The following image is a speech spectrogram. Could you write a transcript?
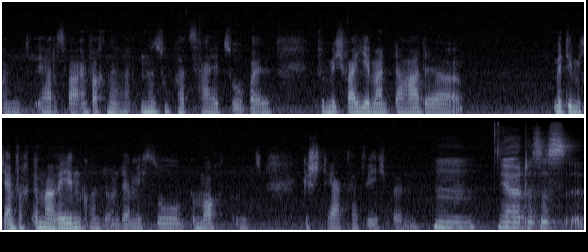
Und ja, das war einfach eine, eine super Zeit, so, weil für mich war jemand da, der, mit dem ich einfach immer reden konnte und der mich so gemocht und gestärkt hat, wie ich bin. Hm. Ja, das ist äh,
